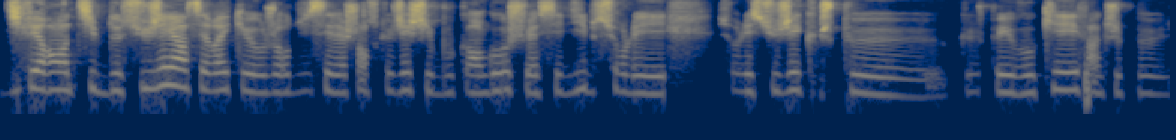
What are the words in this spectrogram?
différents types de sujets. Hein. C'est vrai qu'aujourd'hui, c'est la chance que j'ai chez Boucango. Je suis assez libre sur les, sur les sujets que je peux, que je peux évoquer, enfin, que je peux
